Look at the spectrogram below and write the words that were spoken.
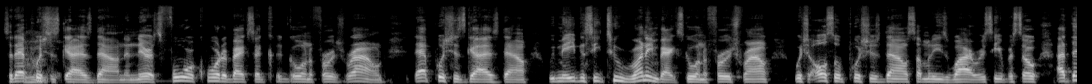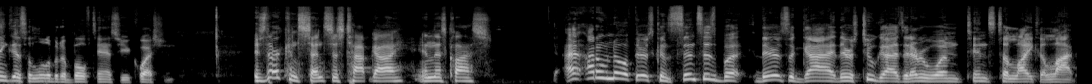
so that mm-hmm. pushes guys down. And there's four quarterbacks that could go in the first round, that pushes guys down. We may even see two running backs go in the first round, which also pushes down some of these wide receivers. So I think it's a little bit of both to answer your question. Is there a consensus top guy in this class? I, I, don't know if there's consensus, but there's a guy, there's two guys that everyone tends to like a lot.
